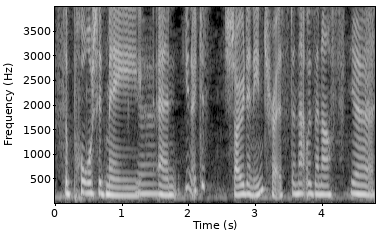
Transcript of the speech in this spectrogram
supported me Yeah. and, you know, just showed an interest and that was enough. Yeah.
